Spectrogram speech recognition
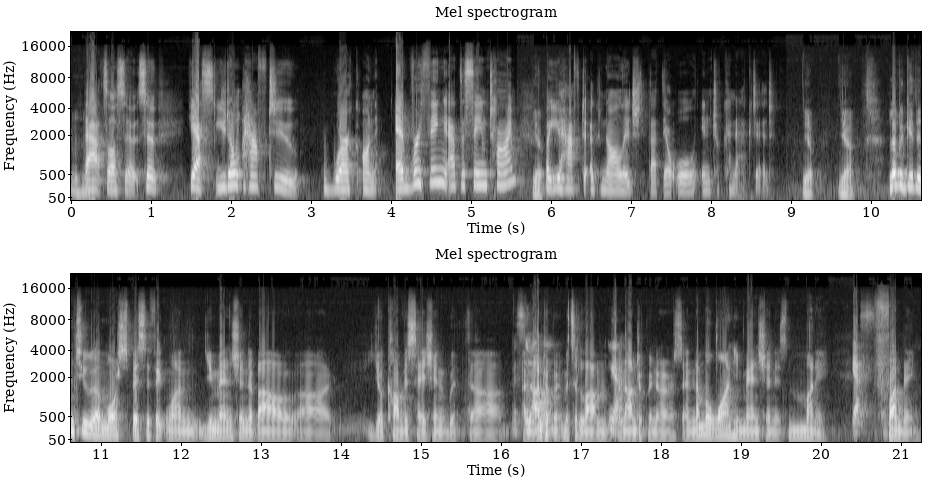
that's also so. Yes, you don't have to work on everything at the same time, Yep. but you have to acknowledge that they're all interconnected. Yep. Yeah. Let me get into a more specific one. You mentioned about uh, your conversation with uh, Mr. an entrepreneur, Mr. Lam, Yeah. an entrepreneurs, and number one he mentioned is money, Yes. funding,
